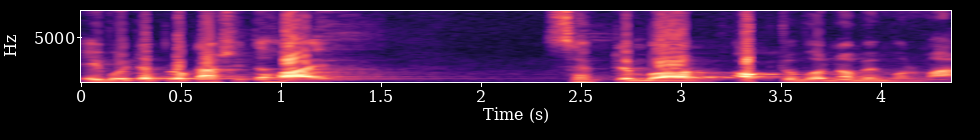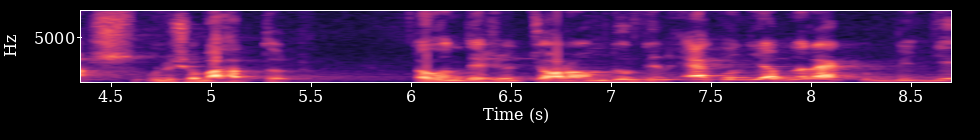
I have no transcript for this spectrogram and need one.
এই বইটা প্রকাশিত হয় সেপ্টেম্বর, অক্টোবর, নভেম্বর মাস, উনিশশো বাহাত্তর। তখন দেশের চরম দুর্দিন। এখন যে আপনারা এক যে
